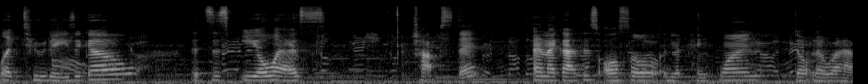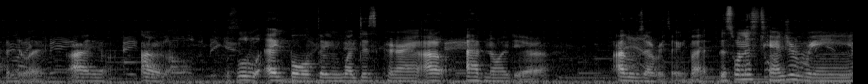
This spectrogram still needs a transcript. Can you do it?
like two days ago. It's this EOS chapstick, and I got this also in the pink one. Don't know what happened to it. I I don't know. This little egg bowl thing went disappearing. I don't. I have no idea. I lose everything. But this one is tangerine.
